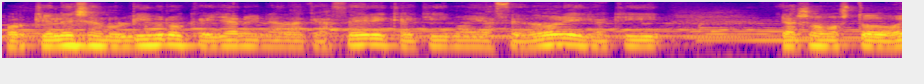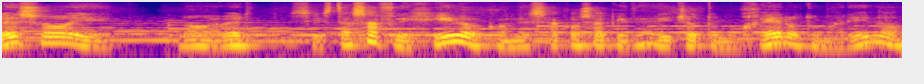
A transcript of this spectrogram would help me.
Porque lees en un libro que ya no hay nada que hacer y que aquí no hay hacedor y que aquí ya somos todo eso y... No, a ver, si estás afligido con esa cosa que te ha dicho tu mujer o tu marido,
